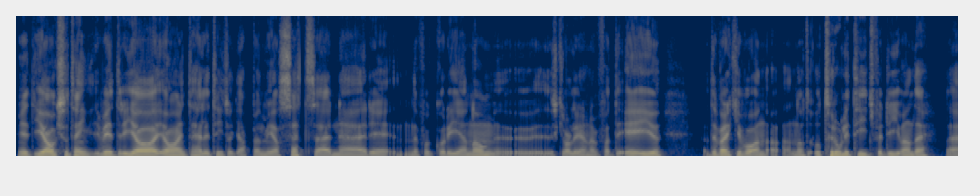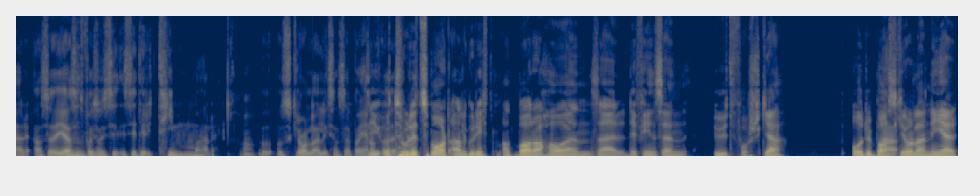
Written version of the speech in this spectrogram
Jag har också tänkt, vet du, jag, jag har inte heller TikTok-appen men jag har sett så här när, eh, när folk går igenom, eh, scrollar igenom, för att det är ju Det verkar vara en, något otroligt tidsfördrivande där. Alltså, jag har sett Mm. folk som sitter i timmar och, och scrollar liksom, så här, på Det är otroligt smart algoritm att bara ha en så här. det finns en utforska och du bara Ja. scrollar ner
